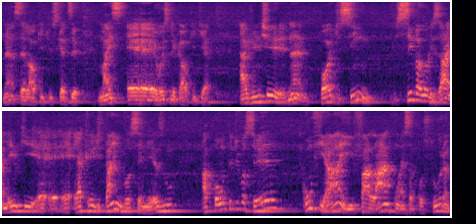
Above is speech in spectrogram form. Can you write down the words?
Né? Sei lá o que, que isso quer dizer. Mas é, eu vou explicar o que, que é. A gente né, pode sim se valorizar, é meio que é, é, é acreditar em você mesmo a ponto de você confiar e falar com essa postura,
